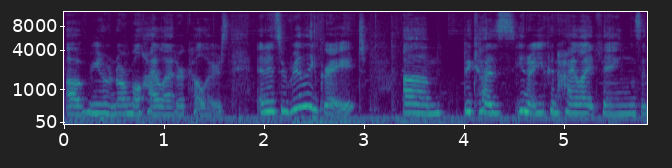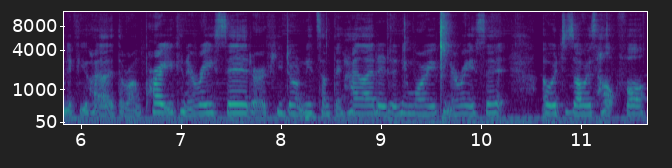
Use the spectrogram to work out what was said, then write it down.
of, you know, normal highlighter colors. And it's really great um, because you know you can highlight things and if you highlight the wrong part you can erase it or if you don't need something highlighted anymore you can erase it uh, which is always helpful.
